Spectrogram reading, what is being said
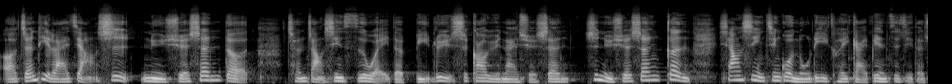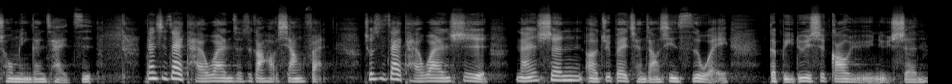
呃，整体来讲是女学生的成长性思维的比率是高于男学生，是女学生更相信经过努力可以改变自己的聪明跟才智。但是在台湾则是刚好相反，就是在台湾是男生呃具备成长性思维。的比率是高于女生，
